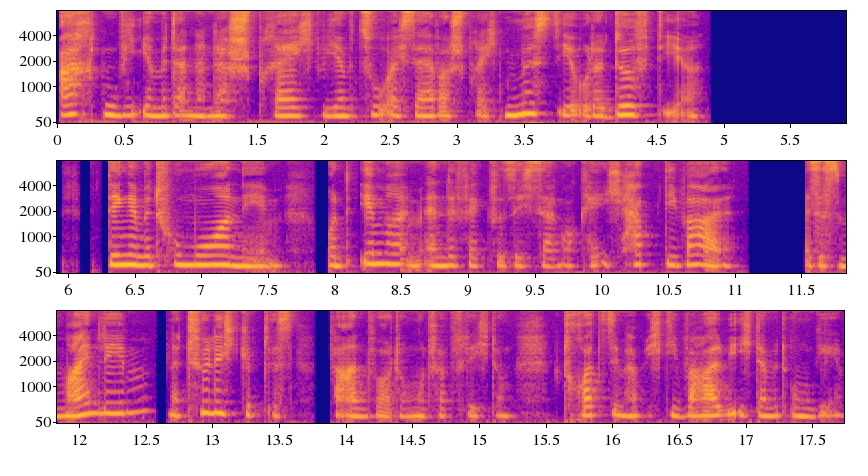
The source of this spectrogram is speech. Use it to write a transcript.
achten, wie ihr miteinander sprecht, wie ihr zu euch selber sprecht, müsst ihr oder dürft ihr. Dinge mit Humor nehmen und immer im Endeffekt für sich sagen, okay, ich habe die Wahl. Es ist mein Leben, natürlich gibt es Verantwortung und Verpflichtung, trotzdem habe ich die Wahl, wie ich damit umgehe.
